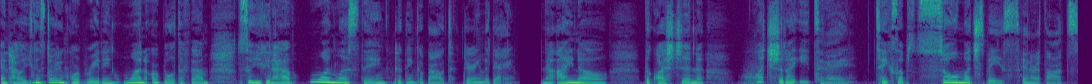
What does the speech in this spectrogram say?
and how you can start incorporating one or both of them so you can have one less thing to think about during the day. Now, I know the question, what should I eat today? takes up so much space in our thoughts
